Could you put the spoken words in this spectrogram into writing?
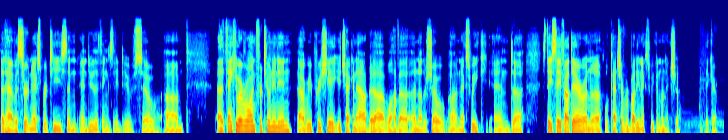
that have a certain expertise and and do the things they do. So um, uh, thank you everyone for tuning in. Uh, we appreciate you checking out. Uh, we'll have a, another show uh, next week, and uh, stay safe out there. And uh, we'll catch everybody next week on the next show. Take care.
